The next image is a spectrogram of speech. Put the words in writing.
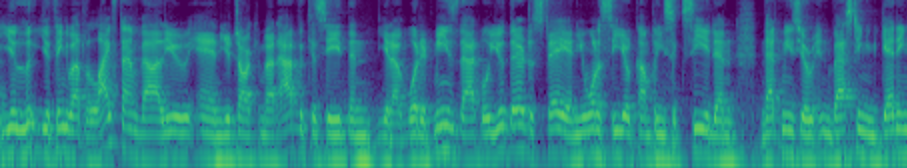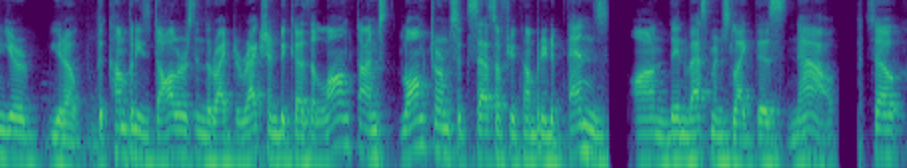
you you think about the lifetime value and you're talking about advocacy then you know what it means that well you're there to stay and you want to see your company succeed and that means you're investing in getting your you know the company's dollars in the right direction because the long time long term success of your company depends on the investments like this now so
